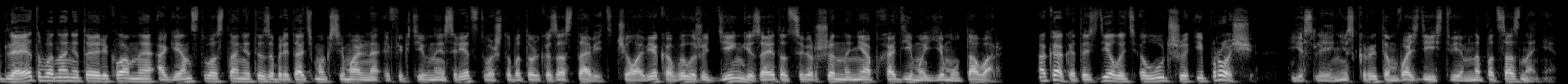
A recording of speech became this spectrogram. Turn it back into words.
Для этого нанятое рекламное агентство станет изобретать максимально эффективные средства, чтобы только заставить человека выложить деньги за этот совершенно необходимый ему товар. А как это сделать лучше и проще, если не скрытым воздействием на подсознание?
